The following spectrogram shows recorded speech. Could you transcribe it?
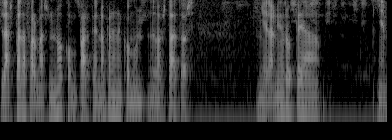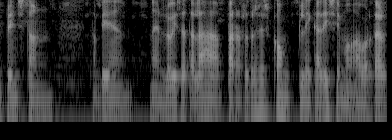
las plataformas no comparten, no ponen en común los datos. Y en la Unión Europea, en Princeton, también en Louis Data Lab, para nosotros es complicadísimo abordar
